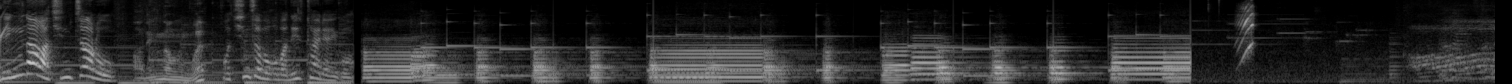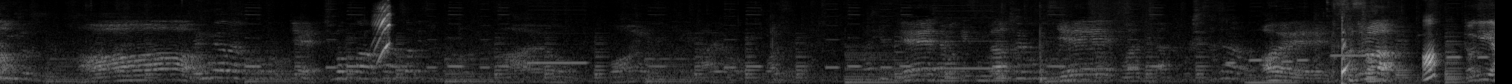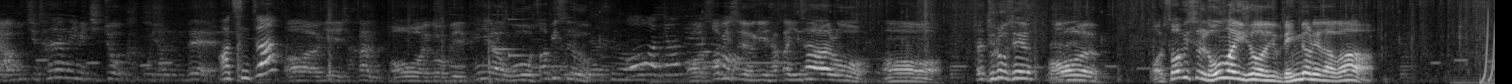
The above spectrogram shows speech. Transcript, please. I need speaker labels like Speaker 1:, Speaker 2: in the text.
Speaker 1: 냉 나와 진짜로.
Speaker 2: 아, 냉 나오는 거야?
Speaker 1: 어 진짜 먹어봐 네 스타일이야 이거.
Speaker 2: 집 사장님이 직접 갖고 오셨는데
Speaker 1: 아 진짜?
Speaker 2: 어, 여기 잠깐 어, 이거 우리 팬이라고 서비스
Speaker 1: 어 안녕하세요.
Speaker 2: 어, 서비스 여기 잠깐 인사로 어. 자, 들어오세요. 어. 어, 서비스를 너무 많이 주셔 가지고 냉면에다가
